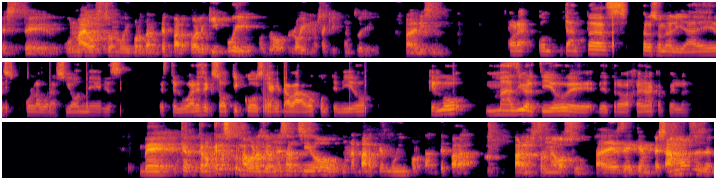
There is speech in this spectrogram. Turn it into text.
este, un milestone muy importante para todo el equipo y pues, lo, lo vimos aquí juntos y padrísimo. Ahora, con tantas personalidades, colaboraciones, este, lugares exóticos que han grabado contenido, ¿qué es lo más divertido de, de trabajar en la capela? Ve, creo que las colaboraciones han sido una parte muy importante para, para nuestro negocio. desde que empezamos, desde el,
